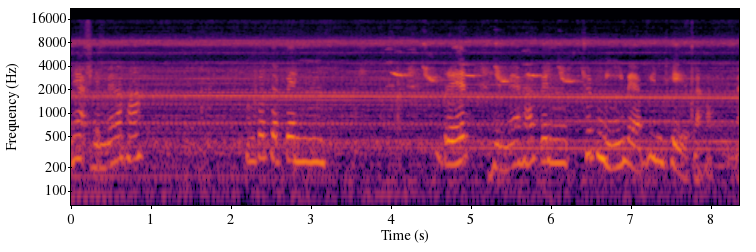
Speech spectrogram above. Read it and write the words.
เนี่ยเห็นไหมนะคะ มันก็จะเป็นเดรสเห็นไหมคะ เป็นชุดหมีแบบวินเทจนะคะเห็นไหม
